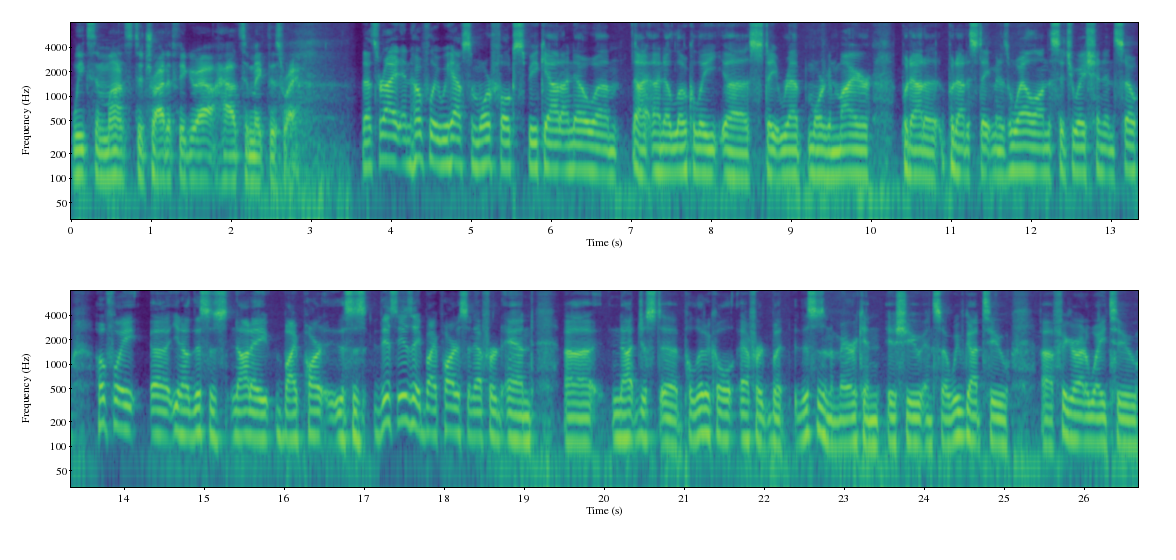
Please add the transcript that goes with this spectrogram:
weeks and months to try to figure out how to make this right. That's right, and hopefully we have some more folks speak out. I know, um, I, I, know locally, uh, State Rep Morgan Meyer put out a put out a statement as well on the situation, and so hopefully, uh, you know, this is not a bipart. This is this is a bipartisan effort and uh, not just a political effort, but this is an American issue, and so we've got to uh, figure out a way to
